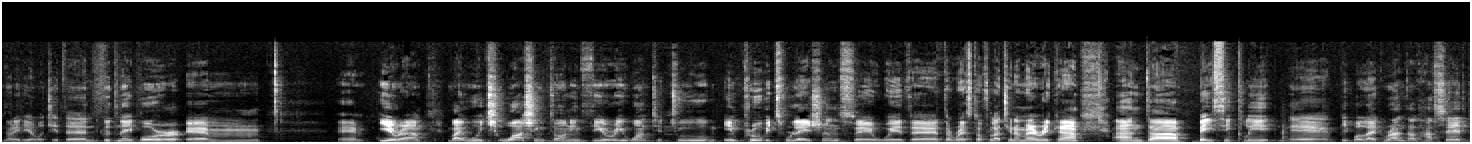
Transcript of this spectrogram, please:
not ideology the good neighbor. Um, um, era by which Washington, in theory, wanted to improve its relations uh, with uh, the rest of Latin America. And uh, basically, uh, people like Randall have said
